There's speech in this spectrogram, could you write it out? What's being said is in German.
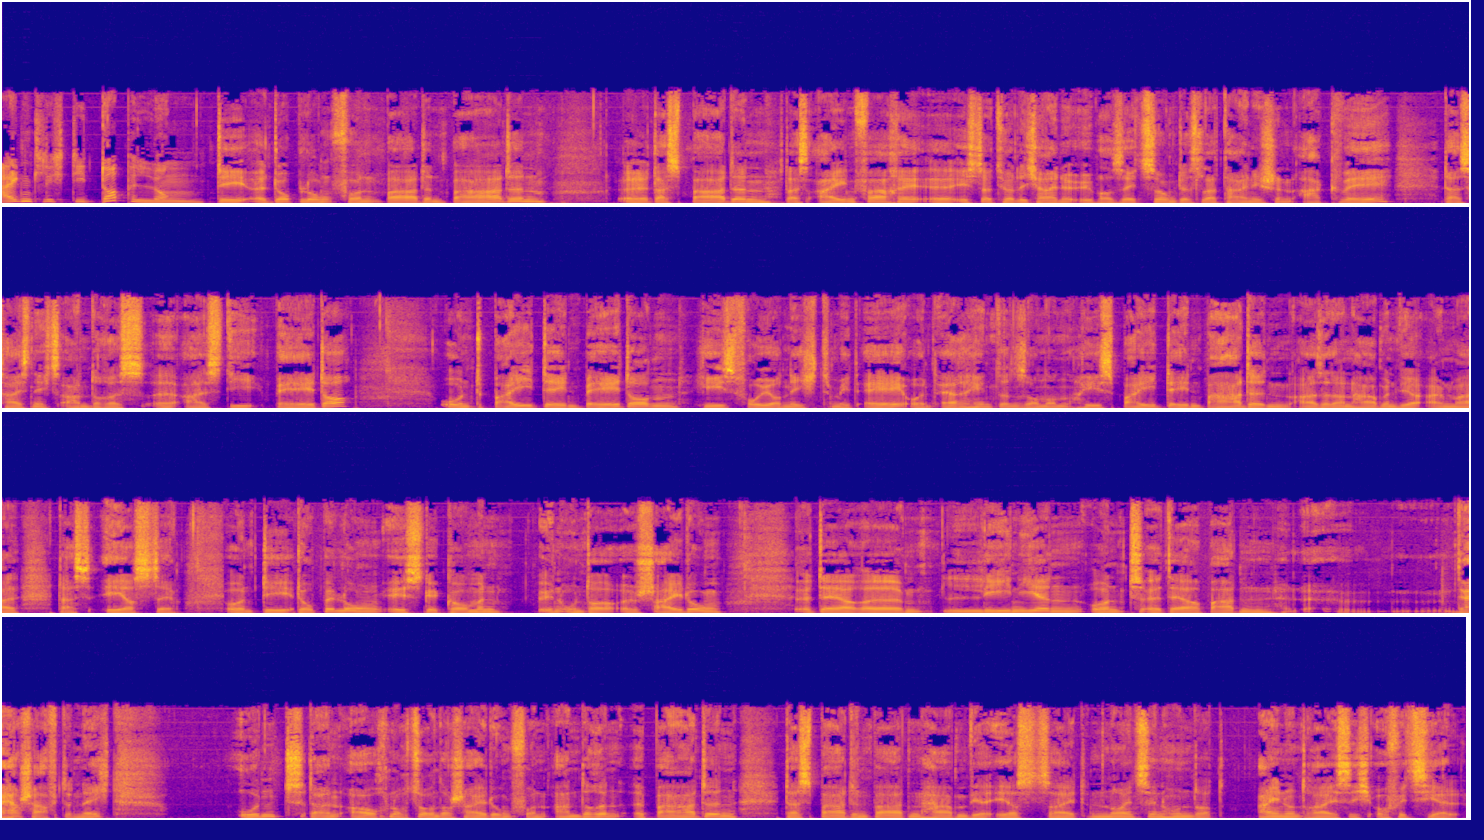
eigentlich die Doppelung? Die äh, Doppelung von Baden-Baden äh, das Baden, das Einfache, äh, ist natürlich eine Übersetzung des lateinischen Aquae. Das heißt nichts anderes äh, als die Bäder. Und bei den Bädern hieß früher nicht mit Ä und R hinten, sondern hieß bei den Baden. Also dann haben wir einmal das erste. Und die Doppelung ist gekommen in Unterscheidung der äh, Linien und äh, der Baden äh, der Herrschaften, nicht? und dann auch noch zur Unterscheidung von anderen äh, Baden. Das Baden-Baden haben wir erst seit 1931 offiziell.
